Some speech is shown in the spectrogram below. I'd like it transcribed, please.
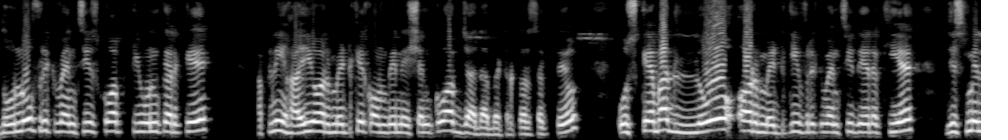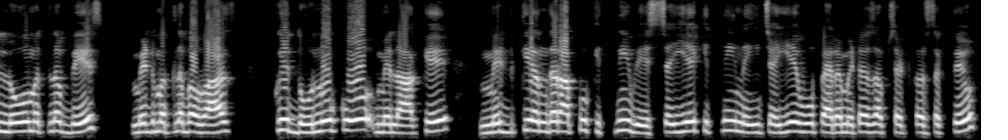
दोनों फ्रीक्वेंसीज को आप ट्यून करके अपनी हाई और मिड के कॉम्बिनेशन को आप ज़्यादा बेटर कर सकते हो। उसके बाद लो और मिड की फ्रीक्वेंसी दे रखी है, जिसमें लो मतलब बेस मिड मतलब आवाज़ के दोनों को मिला के मिड के अंदर आपको कितनी बेस चाहिए, कितनी नहीं चाहिए, वो पैरामीटर्स आप सेट कर सकते हो।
